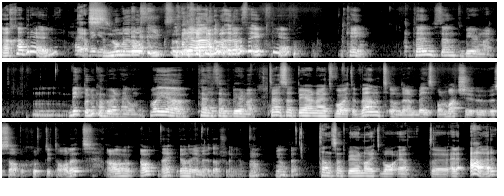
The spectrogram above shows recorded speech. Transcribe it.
En Chabrel? Yes. Numero six. Ja, nummer sex. ja. Okej. 10 cent beer night. Mm. Viktor, du kan börja den här gången. Vad är 10 cent beer night? Tencent Bear Night var ett event under en baseballmatch i USA på 70-talet. Ja, ja, nej, jag nöjer mig där så länge. Ja, jag inte. Tencent Beer Night var ett, eh, eller är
